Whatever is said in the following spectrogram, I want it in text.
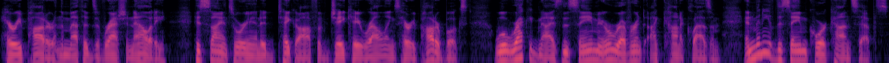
Harry Potter and the Methods of Rationality, his science oriented takeoff of J.K. Rowling's Harry Potter books, will recognize the same irreverent iconoclasm and many of the same core concepts.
